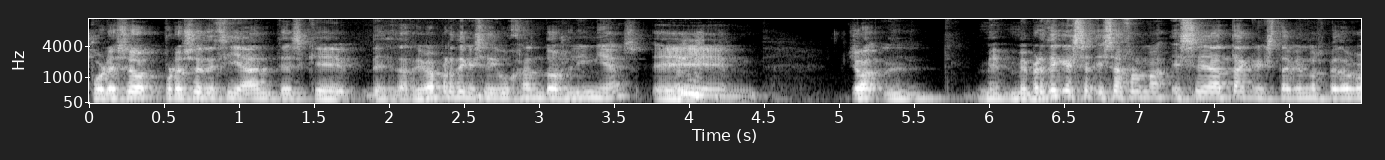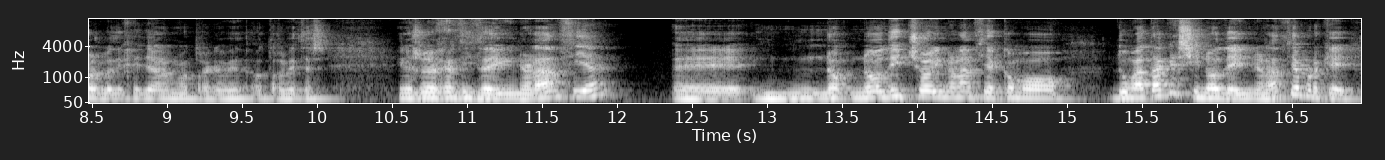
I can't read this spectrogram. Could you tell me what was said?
Por eso, por eso decía antes que desde arriba parece que se dibujan dos líneas. Eh, yo, me, parece que esa, forma, ese ataque que está viendo los pedagogos, lo dije ya otra, otras veces, es un ejercicio de ignorancia. Eh, no, no dicho ignorancia como de un ataque, sino de ignorancia, porque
